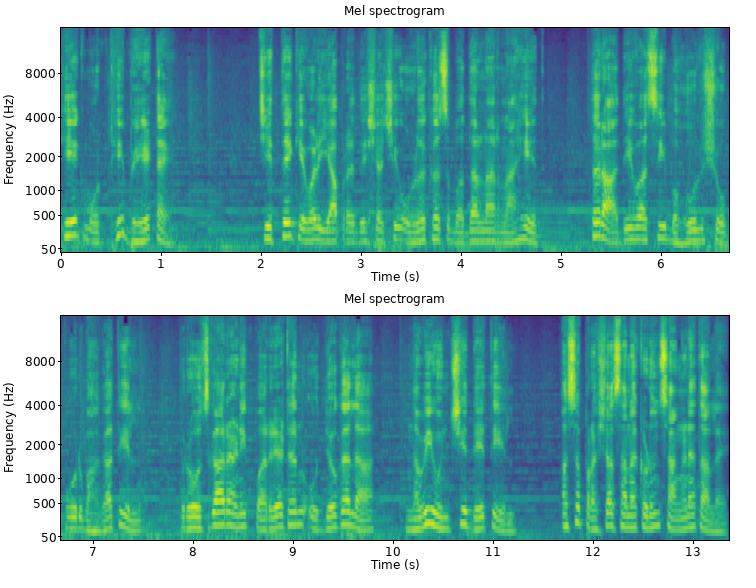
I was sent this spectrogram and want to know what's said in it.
ही एक मोठी भेट आहे. चित्ते केवळ या प्रदेशाची ओळखच बदलणार नाहीत तर आदिवासी बहुल शोपूर भागातील रोजगार आणि पर्यटन उद्योगाला नवी उंची देतील असं प्रशासनाकडून सांगण्यात आलंय.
